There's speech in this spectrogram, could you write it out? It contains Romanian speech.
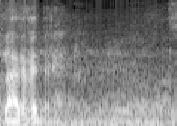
La revedere!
